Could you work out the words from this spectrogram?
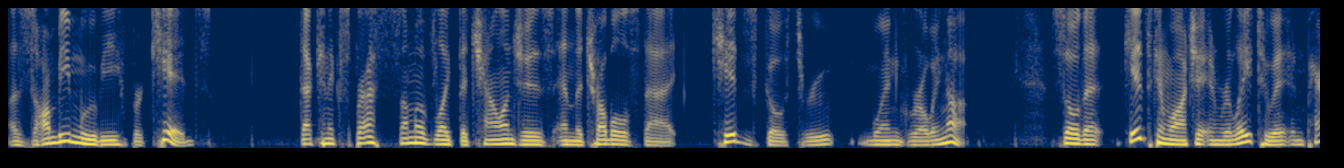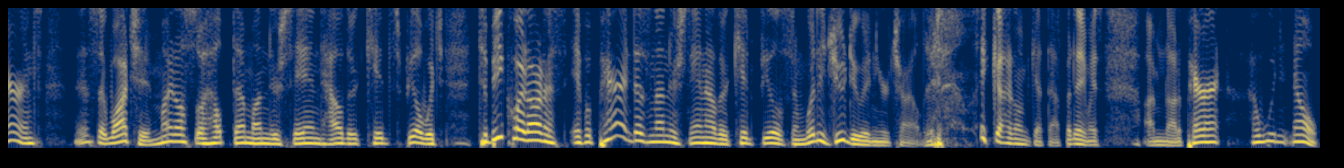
a zombie movie for kids that can express some of like the challenges and the troubles that kids go through when growing up so that kids can watch it and relate to it, and parents, as they watch it, might also help them understand how their kids feel. Which, to be quite honest, if a parent doesn't understand how their kid feels, then what did you do in your childhood? like, I don't get that. But, anyways, I'm not a parent. I wouldn't know.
